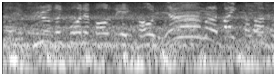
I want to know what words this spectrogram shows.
Wir führen vor der Pause gegen Pauli. Ja, Mann, weitermachen!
